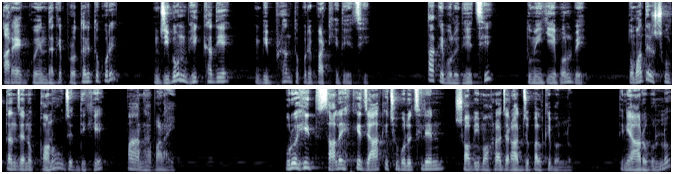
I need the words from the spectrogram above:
আর এক গোয়েন্দাকে প্রতারিত করে জীবন ভিক্ষা দিয়ে বিভ্রান্ত করে পাঠিয়ে দিয়েছি। তাকে বলে দিয়েছি, তুমি গিয়ে বলবে, তোমাদের সুলতান যেন কনৌজের দিকে পা না বাড়ায়। পুরোহিত সালেহকে যা কিছু বলেছিলেন, সবই মহারাজা রাজ্যপালকে বলল। তিনি আরও বলল,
